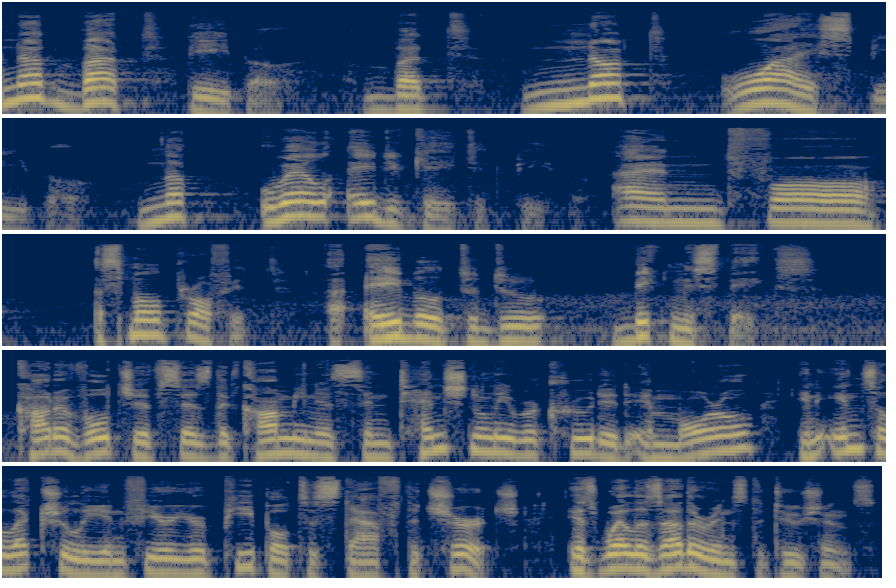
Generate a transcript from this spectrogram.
not bad people, but not wise people, not well educated people, and for a small profit are able to do big mistakes. Karavulchev says the communists intentionally recruited immoral and intellectually inferior people to staff the church, as well as other institutions.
